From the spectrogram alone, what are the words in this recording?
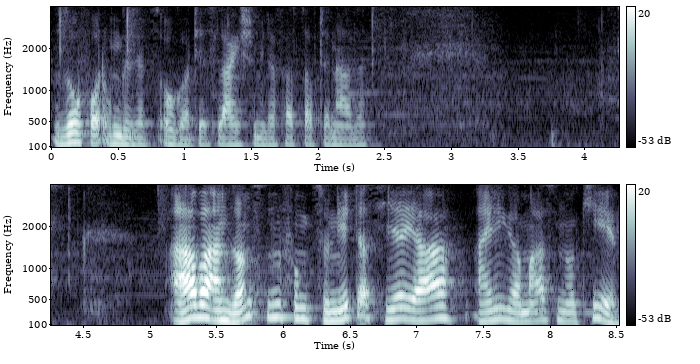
sofort umgesetzt. Oh Gott, jetzt lag ich schon wieder fast auf der Nase. Aber ansonsten funktioniert das hier ja einigermaßen okay.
